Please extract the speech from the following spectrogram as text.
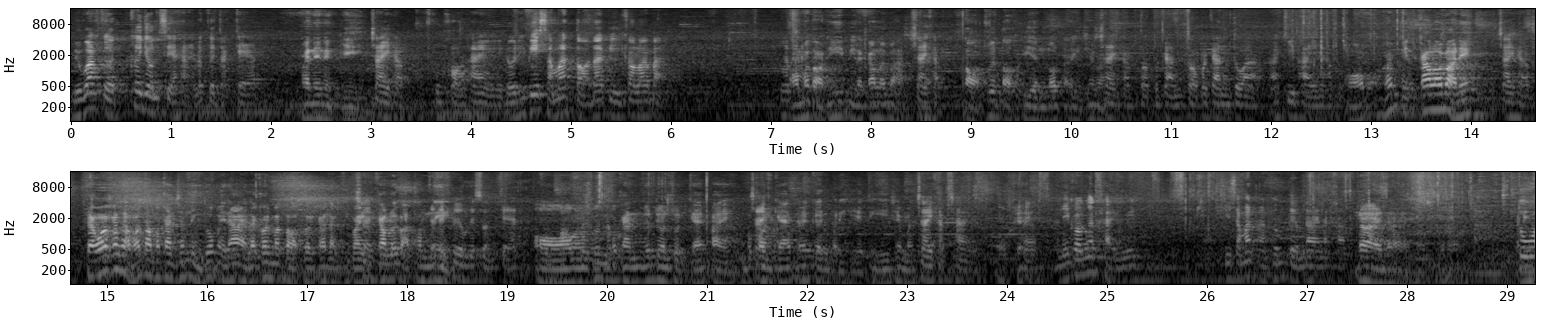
หรือว่าเกิดเครื่องยนต์เสียหายแล้วเกิดจากแก๊สภายในหนึ่งปี ใช่ครับคุ้มครองให้ โดยที่พี่สามารถต่อได้ปี 900 บาท เอามาต่อที่ปีละเก้าร้อยบาท ใช่ครับ ต่อเพื่อต่อทะเบียนรถอะไรใช่ไหมใช่ครับ ต่อประกันต่อประกันตัวอากีภัยนะครับ อ๋อเขาปีเก้าร้อยบาทเองใช่ครับ แต่ว่าก็สามารถทำประกันชั้นหนึ่งทั่วไปได้ แล้วก็มาต่อประกันดักทีไปใช่เก้าร้อยบาทเท่านั้นจะเอได้งเพิ่มในส่วนแก๊สอ๋อเพิ่มประกันรถยนต์ส่วนแก๊สไป อุปกรณ์แก๊สไม่เกิดอุบัติเหตุอย่างนี้ใช่ไหมใช่ครับใช่โอเค ครับอันนี้ก็เงื่อนไขที่สามารถอ่านเพิ่มเติมได้นะครับ ได้ได้ครับตัว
